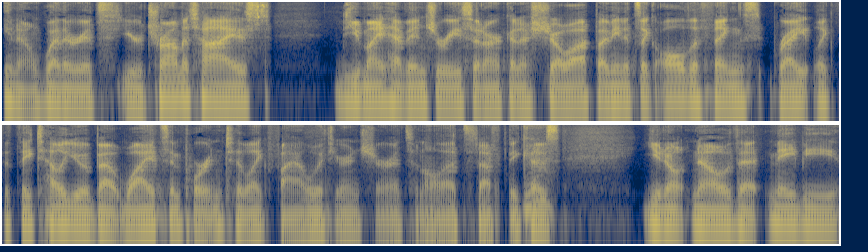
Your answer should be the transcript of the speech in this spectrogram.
you know, whether it's you're traumatized." You might have injuries that aren't going to show up. I mean, it's like all the things, right? Like that they tell you about why it's important to like file with your insurance and all that stuff because you don't know that maybe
